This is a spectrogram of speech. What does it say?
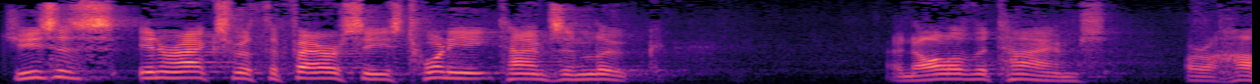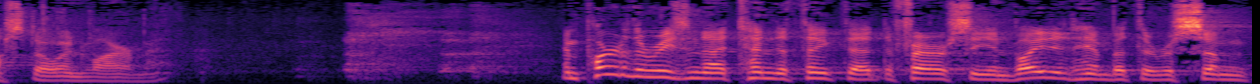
Jesus interacts with the Pharisees 28 times in Luke, and all of the times are a hostile environment. And part of the reason I tend to think that the Pharisee invited him, but there was some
